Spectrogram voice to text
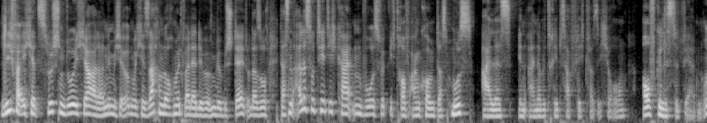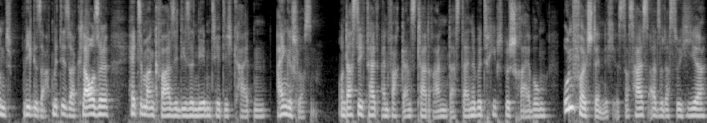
liefere ich jetzt zwischendurch, ja, dann nehme ich irgendwelche Sachen noch mit, weil der dir bei mir bestellt oder so. Das sind alles so Tätigkeiten, wo es wirklich drauf ankommt, das muss alles in eine Betriebshaftpflichtversicherung aufgelistet werden. Und wie gesagt, mit dieser Klausel hätte man quasi diese Nebentätigkeiten eingeschlossen. Und das liegt halt einfach ganz klar dran, dass deine Betriebsbeschreibung unvollständig ist. Das heißt also, dass du hier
